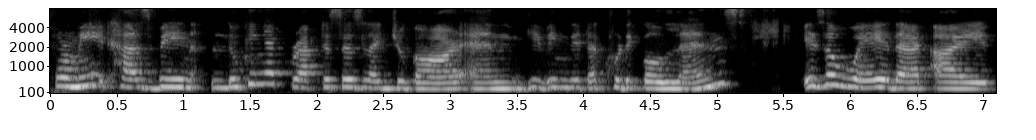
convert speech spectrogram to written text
for me, it has been looking at practices like Jugaad and giving it a critical lens is a way that I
